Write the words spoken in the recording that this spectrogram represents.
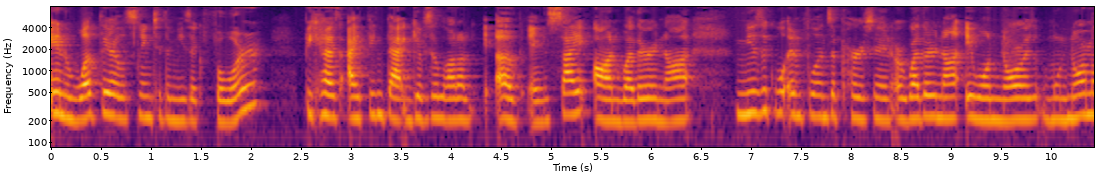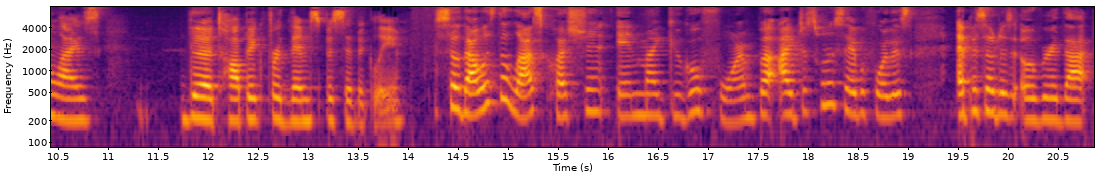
and what they're listening to the music for because I think that gives a lot of, of insight on whether or not music will influence a person or whether or not it will, nor- will normalize the topic for them specifically. So that was the last question in my Google form, but I just want to say before this episode is over that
